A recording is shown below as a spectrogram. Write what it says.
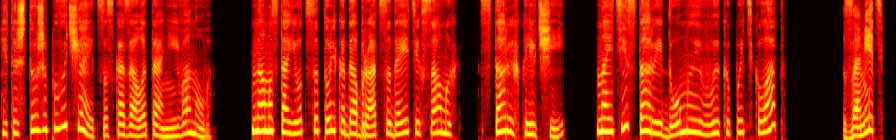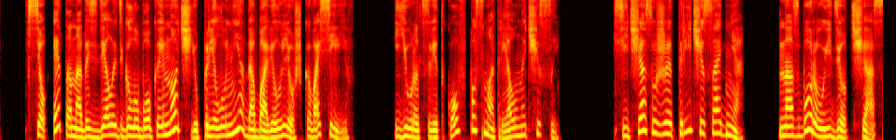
«Это что же получается?» — сказала Таня Иванова. «Нам остается только добраться до этих самых старых ключей, найти старый дом и выкопать клад?» «Заметь, все это надо сделать глубокой ночью при луне», — добавил Лёшка Васильев. Юра Цветков посмотрел на часы. Сейчас уже три часа дня. На сборы уйдет час,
